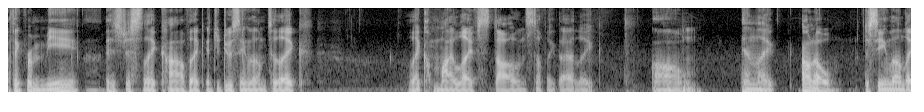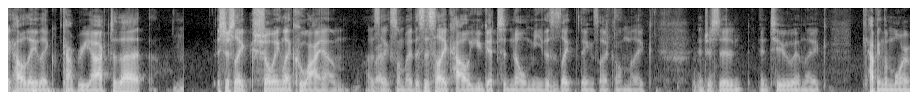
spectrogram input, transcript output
I think for me, it's just like kind of like introducing them to like like my lifestyle and stuff like that. Like, um, and like I don't know, just seeing them like how they like kind of react to that. It's just like showing like who I am as Right. like somebody. This is like how you get to know me. This is like things like I'm like interested in, into and like having them more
